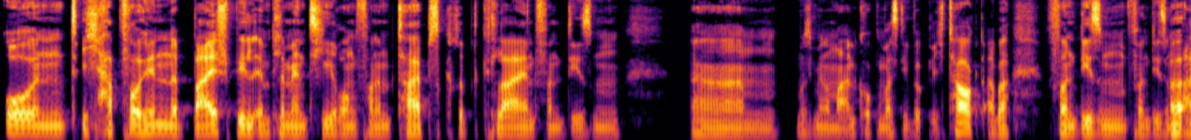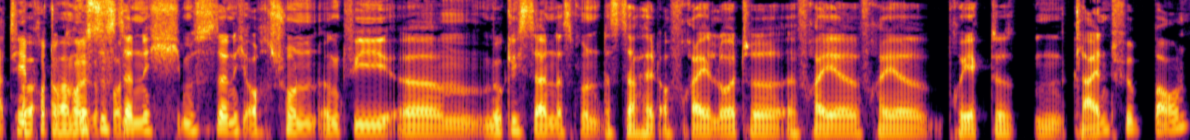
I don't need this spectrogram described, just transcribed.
und ich habe vorhin eine Beispielimplementierung von einem TypeScript-Client von diesem ähm, muss ich mir nochmal angucken, was die wirklich taugt, aber von diesem, von diesem AT-Protokoll. Aber müsste es dann nicht, müsste es dann nicht auch schon irgendwie ähm, möglich sein, dass man, dass da halt auch freie Leute, äh, freie, freie Projekte einen Client für bauen?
